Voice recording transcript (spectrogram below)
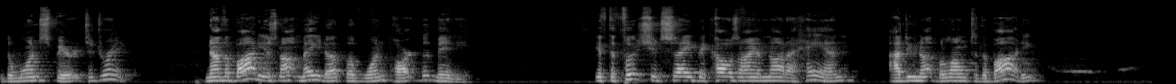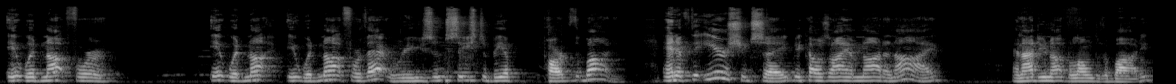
the one Spirit to drink. Now, the body is not made up of one part, but many. If the foot should say, Because I am not a hand, I do not belong to the body, it would not for it would not it would not for that reason cease to be a part of the body. And if the ear should say, Because I am not an eye, and I do not belong to the body,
